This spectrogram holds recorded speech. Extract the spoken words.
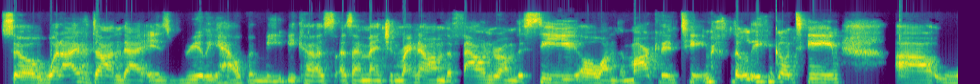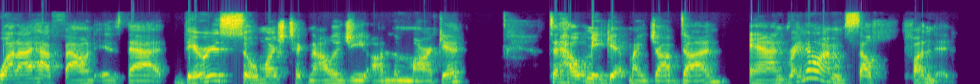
So, what I've done that is really helping me because, as I mentioned, right now I'm the founder, I'm the CEO, I'm the marketing team, the legal team. Uh, what I have found is that there is so much technology on the market to help me get my job done. And right now I'm self funded.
